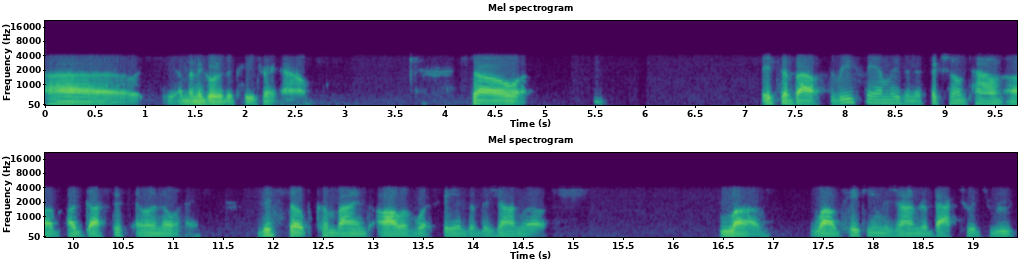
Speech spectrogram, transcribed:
Uh, let's see. I'm gonna go to the page right now. So it's about three families in the fictional town of Augustus, Illinois. This soap combines all of what fans of the genre love while taking the genre back to its roots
